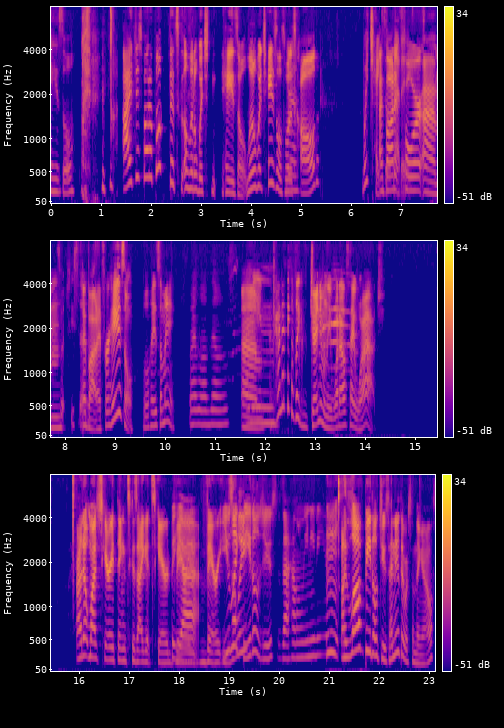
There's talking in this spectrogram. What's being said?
Hazel. I just bought a book that's a Little Witch Hazel. Little Witch Hazel is what Yeah. it's called. Witch Hazel. I bought that it is. for um. What she said. I bought it for Hazel, little Hazel May. I love those. Um, I I'm mean, trying to think of like genuinely what else I watch. I don't watch scary things because I get scared But very, yeah, very easily. you like Beetlejuice? Is that Halloweeny to you? Mm, I love Beetlejuice. I knew there was something else.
